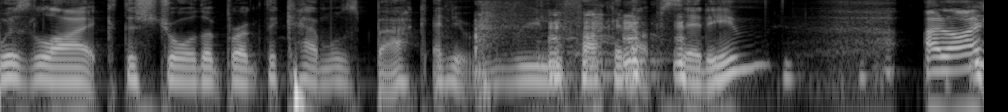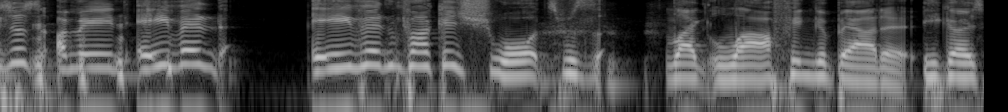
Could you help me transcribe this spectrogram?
was like the straw that broke the camel's back and it really fucking upset him. And I just, I mean, even. Even fucking Schwartz was like laughing about it. He goes,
